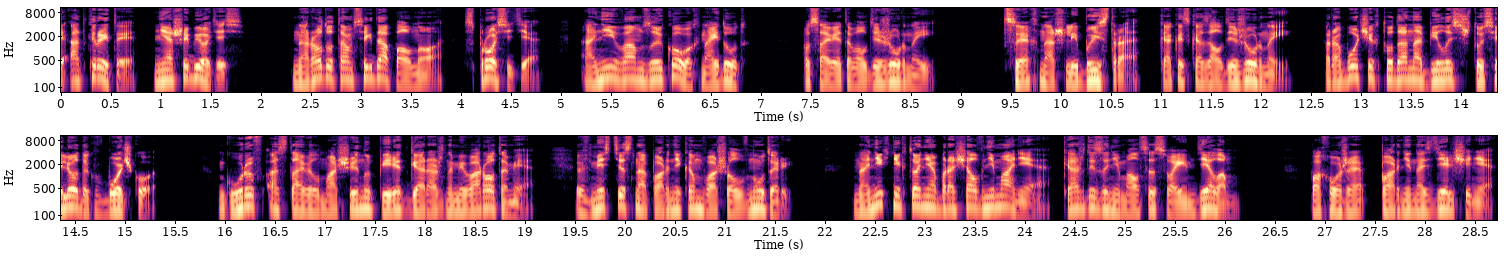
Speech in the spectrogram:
открыты, не ошибетесь. Народу там всегда полно, спросите. Они вам Зуйковых найдут», — посоветовал дежурный. Цех нашли быстро, как и сказал дежурный. Рабочих туда набилось, что селедок в бочку. Гуров оставил машину перед гаражными воротами. Вместе с напарником вошел внутрь. На них никто не обращал внимания, каждый занимался своим делом. Похоже, парни на сдельщине,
